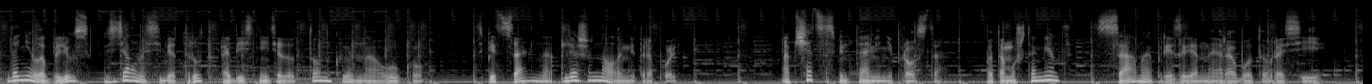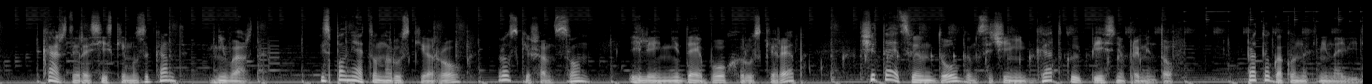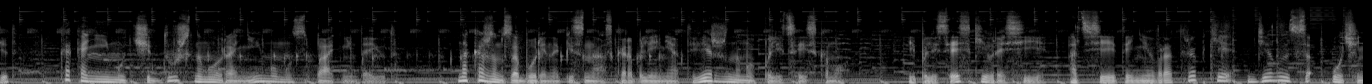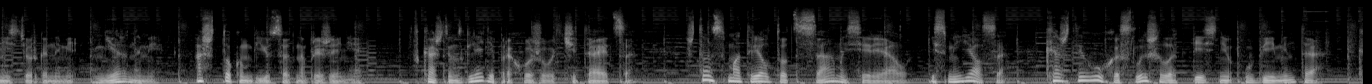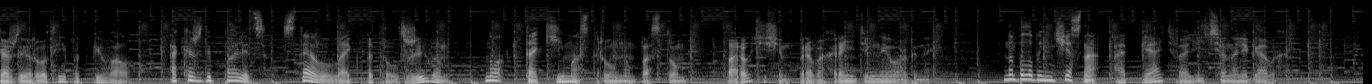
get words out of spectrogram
Данила Блюз взял на себе труд объяснить эту тонкую науку специально для журнала «Метрополь». Общаться с ментами непросто, потому что мент — самая презренная работа в России. Каждый российский музыкант, неважно, исполняет он русский рок, русский шансон или, не дай бог, русский рэп, считает своим долгом сочинить гадкую песню про ментов. Про то, как он их ненавидит, как они ему чедушному, ранимому спать не дают. На каждом заборе написано оскорбление отверженному полицейскому – и полицейские в России от всей этой невротрепки делаются очень истерганными, нервными, аж током бьются от напряжения. В каждом взгляде прохожего читается, что он смотрел тот самый сериал и смеялся. Каждое ухо слышало песню «Убей мента», каждый рот ей подпевал, а каждый палец ставил лайк под лживым, но таким остроумным постом, порочащим правоохранительные органы. Но было бы нечестно опять валить все на легавых.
